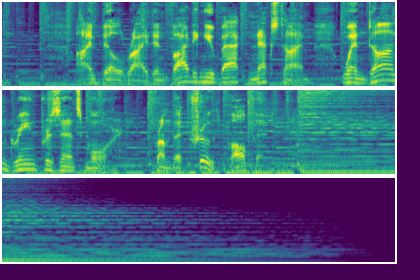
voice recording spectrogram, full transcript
I'm Bill Wright, inviting you back next time when Don Green presents more from the Truth Pulpit.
